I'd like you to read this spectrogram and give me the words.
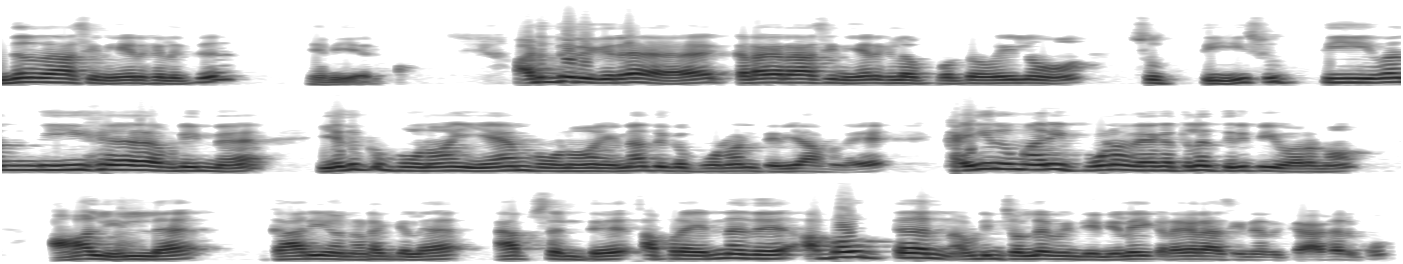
மிதனராசி நேர்களுக்கு நிறைய இருக்கும். அடுத்து இருக்கிற கடகராசி நேர்களை பொறுத்தவரையிலும் சுத்தி சுத்தி வந்தீக அப்படின்னு. எதுக்கு போனோம் ஏன் போனோம் என்னத்துக்கு போனோம்னு தெரியாமலே கயிறு மாதிரி போன வேகத்துல திருப்பி வரணும். ஆள் இல்லை காரியம் நடக்கல ஆப்சண்ட்டு அப்புறம் என்னது? அபவுட் டர்ன் அப்படின்னு சொல்ல வேண்டிய நிலை கடகராசினருக்காக இருக்கும்.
